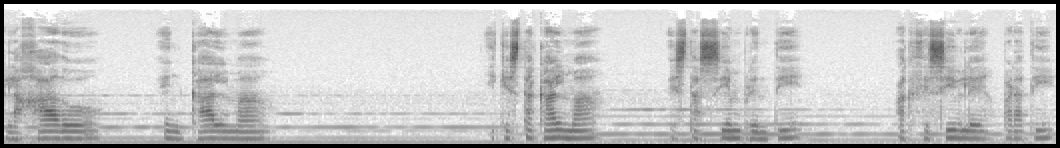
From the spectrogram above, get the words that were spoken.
relajado, en calma y que esta calma está siempre en ti accesible para ti.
